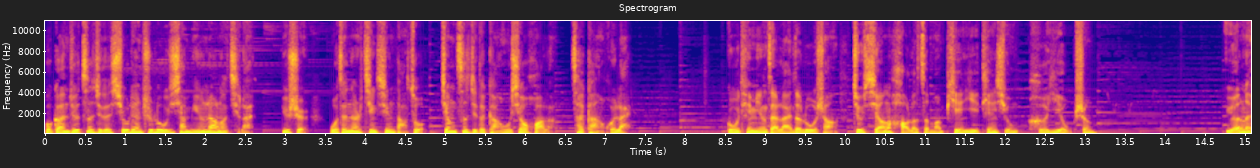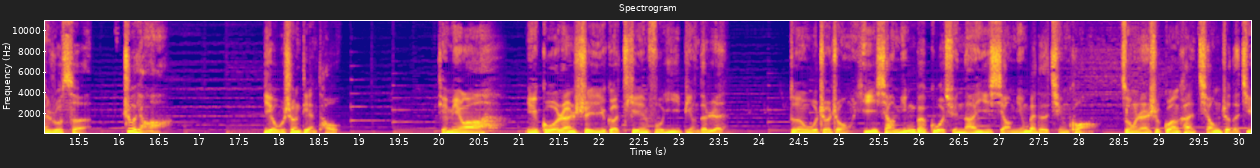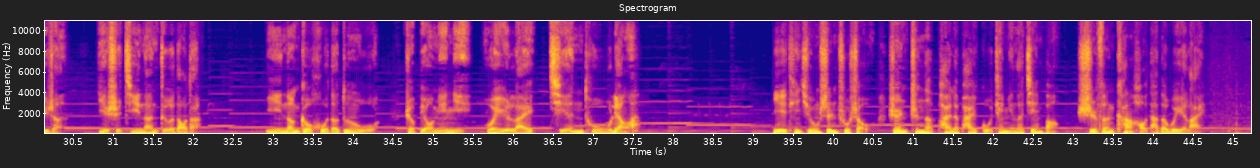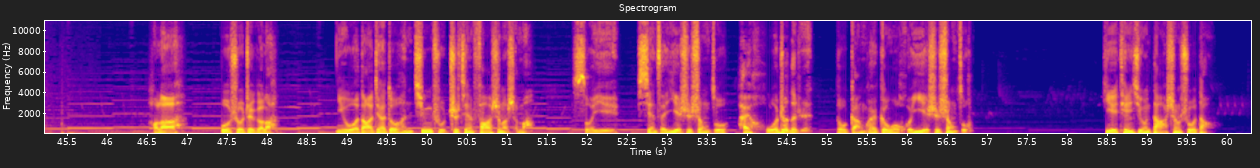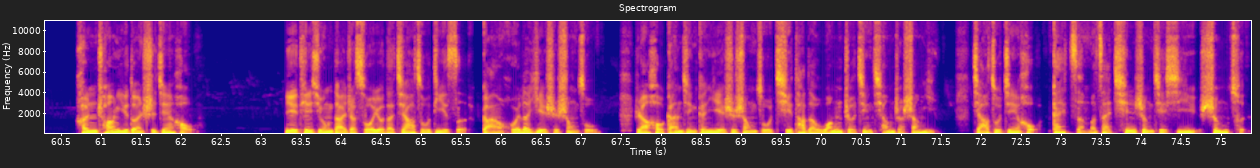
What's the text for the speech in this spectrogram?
我感觉自己的修炼之路一下明亮了起来。于是我在那儿静心打坐，将自己的感悟消化了，才赶回来。古天明在来的路上就想好了怎么骗叶天雄和叶武生。原来如此，这样啊。叶无生点头。天明啊，你果然是一个天赋异禀的人，顿悟这种一下明白过去难以想明白的情况，纵然是观看强者的激战，也是极难得到的。你能够获得顿悟，这表明你未来前途无量啊！叶天雄伸出手，认真的拍了拍古天明的肩膀，十分看好他的未来。好了。不说这个了，你我大家都很清楚之前发生了什么，所以现在夜氏圣族还活着的人都赶快跟我回夜氏圣族。叶天雄大声说道。很长一段时间后，叶天雄带着所有的家族弟子赶回了叶氏圣族，然后赶紧跟叶氏圣族其他的王者境强者商议，家族今后该怎么在千圣界西域生存。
